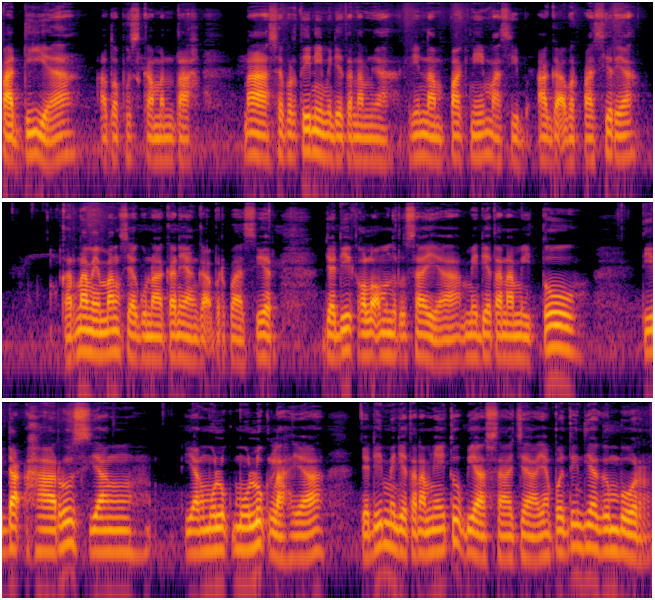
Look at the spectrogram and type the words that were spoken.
padi ya ataupun sekam mentah. Nah seperti ini media tanamnya. Ini nampak nih masih agak berpasir ya karena memang saya gunakan yang agak berpasir. Jadi kalau menurut saya media tanam itu tidak harus yang yang muluk-muluk lah ya. Jadi media tanamnya itu biasa aja yang penting dia gembur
